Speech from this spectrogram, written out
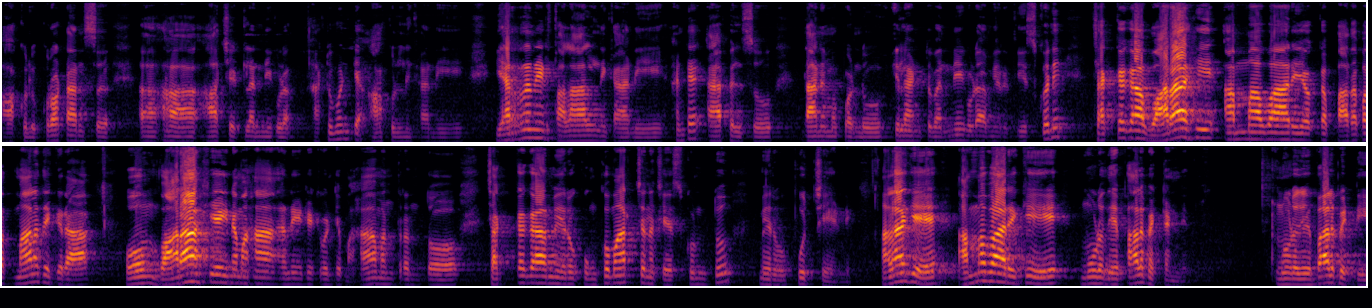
ఆకులు క్రోటాన్స్ ఆ, చెట్లన్నీ కూడా. అటువంటి ఆకుల్ని కానీ ఎర్రని ఫలాలని కానీ అంటే యాపిల్స్ దానిమ్మ పండు ఇలాంటివన్నీ కూడా మీరు తీసుకొని చక్కగా వారాహి అమ్మవారి యొక్క పద్మాల దగ్గర ఓం వారాహ్యై నమ అనేటటువంటి మహామంత్రంతో చక్కగా మీరు కుంకుమార్చన చేసుకుంటూ మీరు పూజ చేయండి. అలాగే అమ్మవారికి మూడు దీపాలు పెట్టండి. మూడు దీపాలు పెట్టి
